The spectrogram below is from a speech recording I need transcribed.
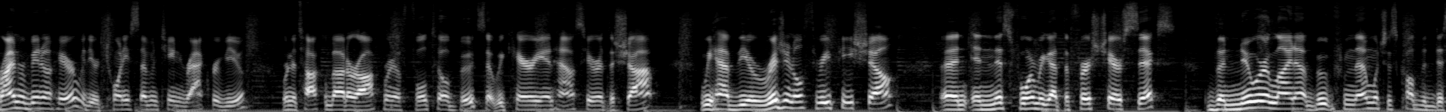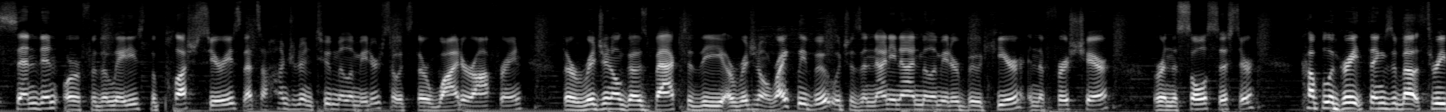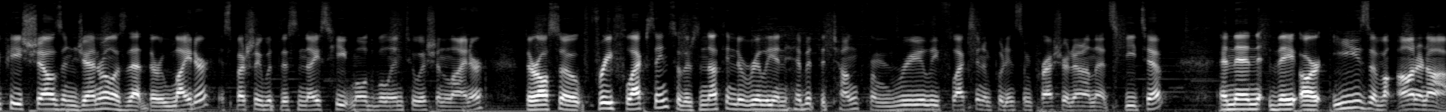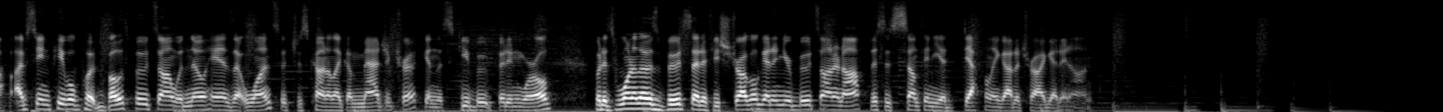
Ryan Rubino here with your 2017 rack review. We're going to talk about our offering of full tilt boots that we carry in-house here at the shop. We have the original three-piece shell, and in this form we got the first chair six, the newer lineup boot from them, which is called the Descendant, or for the ladies, the Plush series. That's 102 millimeters, so it's their wider offering. The original goes back to the original Raichle boot, which is a 99 millimeter boot here in the first chair, or in the Soul Sister. A couple of great things about three-piece shells in general is that they're lighter, especially with this nice heat moldable Intuition liner. They're also free flexing, so there's nothing to really inhibit the tongue from really flexing and putting some pressure down on that ski tip. And then they are ease of on and off. I've seen people put both boots on with no hands at once, which is kind of like a magic trick in the ski boot fitting world. But it's one of those boots that if you struggle getting your boots on and off, this is something you definitely got to try getting on.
